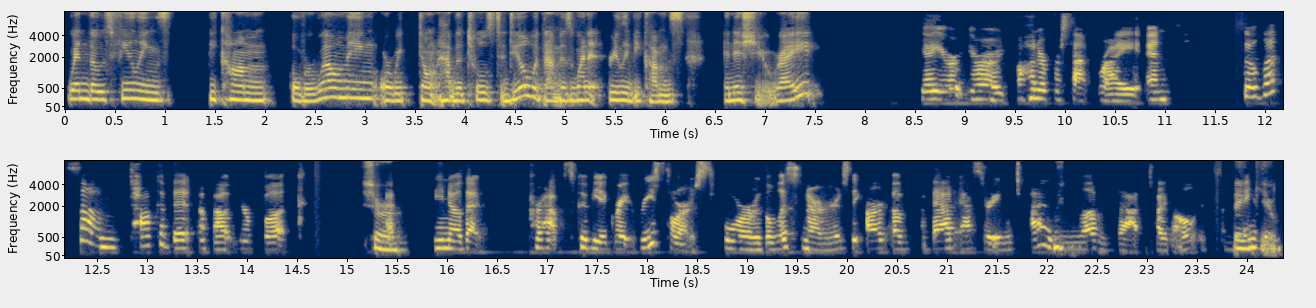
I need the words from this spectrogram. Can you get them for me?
when those feelings become overwhelming or we don't have the tools to deal with them is when it really becomes an issue, right? Yeah, you're, you're 100% right. And so let's um, talk a bit about your book. Sure. you know, that perhaps could be a great resource for the listeners, The Art of Badassery, which I love that title. It's amazing. Thank you.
